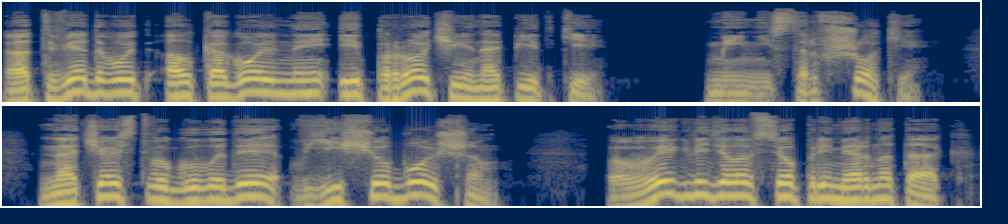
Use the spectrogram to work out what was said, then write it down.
отведывают алкогольные и прочие напитки. Министр в шоке. Начальство ГУВД в еще большем. Выглядело все примерно так.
